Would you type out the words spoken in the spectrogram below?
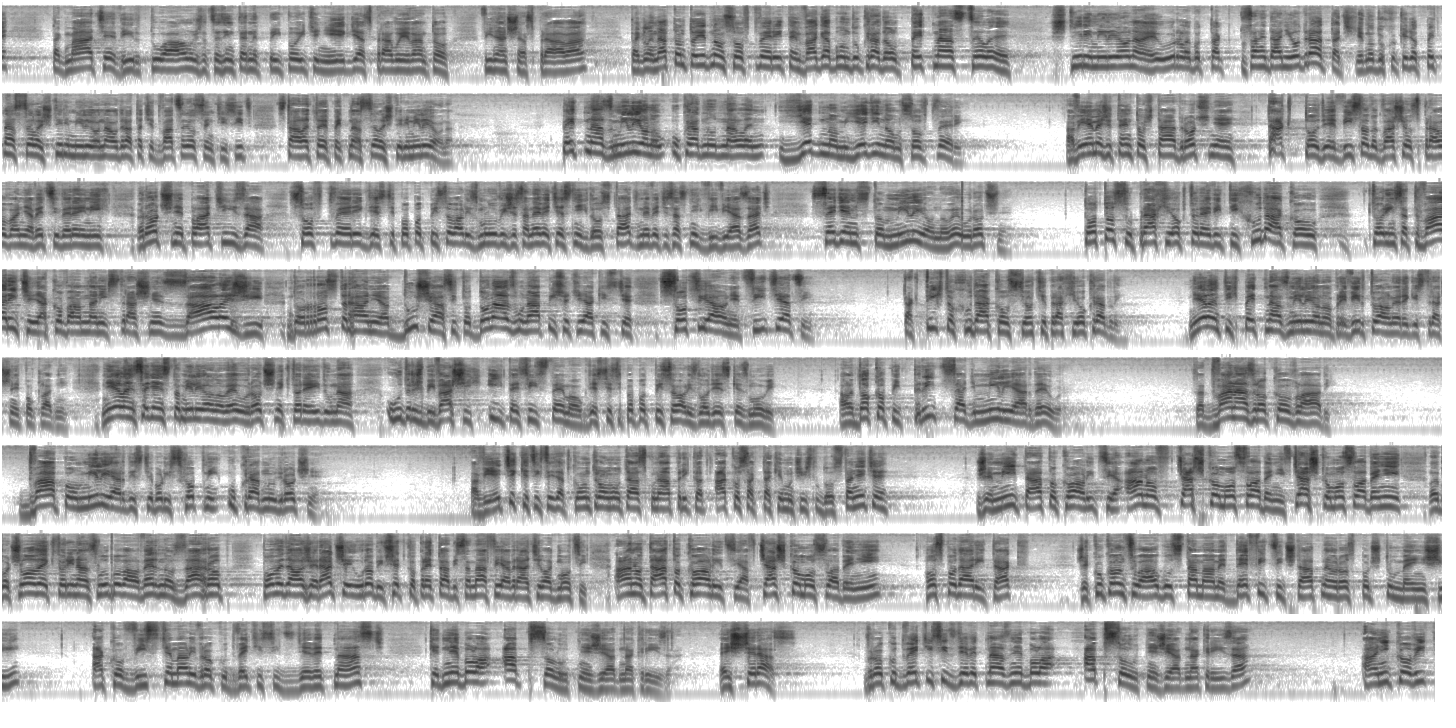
tak máte virtuálnu, že cez internet pripojíte niekde a správuje vám to finančná správa. Tak len na tomto jednom softveri ten vagabund ukradol 15,4 milióna eur, lebo tak to sa nedá ani odrátať. Jednoducho, keď od 15,4 milióna odrátate 28 tisíc, stále to je 15,4 milióna. 15 miliónov ukradnúť na len jednom jedinom softveri. A vieme, že tento štát ročne, takto je výsledok vašeho spravovania veci verejných, ročne platí za softvery, kde ste popodpisovali zmluvy, že sa neviete z nich dostať, neviete sa z nich vyviazať, 700 miliónov eur ročne. Toto sú prachy, o ktoré vy tých chudákov, ktorým sa tvárite, ako vám na nich strašne záleží, do roztrhania duše, asi to do názvu napíšete, aký ste sociálne cítiaci, tak týchto chudákov ste od tie prachy okradli. Nielen tých 15 miliónov pri virtuálnej registračnej pokladni. Nielen 700 miliónov eur ročne, ktoré idú na údržby vašich IT systémov, kde ste si popodpisovali zlodejské zmluvy. Ale dokopy 30 miliard eur. Za 12 rokov vlády. 2,5 miliardy ste boli schopní ukradnúť ročne. A viete, keď si chcete dať kontrolnú otázku napríklad, ako sa k takému číslu dostanete? Že my, táto koalícia, áno, v ťažkom oslabení, v ťažkom oslabení, lebo človek, ktorý nám sluboval vernosť za hrob, povedal, že radšej urobí všetko preto, aby sa mafia vrátila k moci. Áno, táto koalícia v ťažkom oslabení hospodári tak, že ku koncu augusta máme deficit štátneho rozpočtu menší, ako vy ste mali v roku 2019, keď nebola absolútne žiadna kríza. Ešte raz. V roku 2019 nebola absolútne žiadna kríza, ani COVID,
